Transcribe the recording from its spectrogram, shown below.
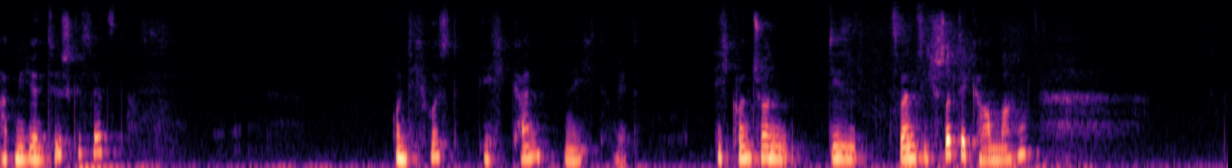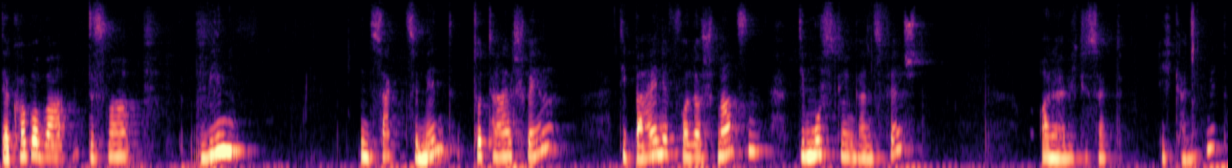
habe mich an den Tisch gesetzt und ich wusste, ich kann nicht mit. Ich konnte schon diese 20 Schritte kaum machen der Körper war, das war wie ein, ein Sack Zement, total schwer. Die Beine voller Schmerzen, die Muskeln ganz fest. Und da habe ich gesagt, ich kann nicht mit.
